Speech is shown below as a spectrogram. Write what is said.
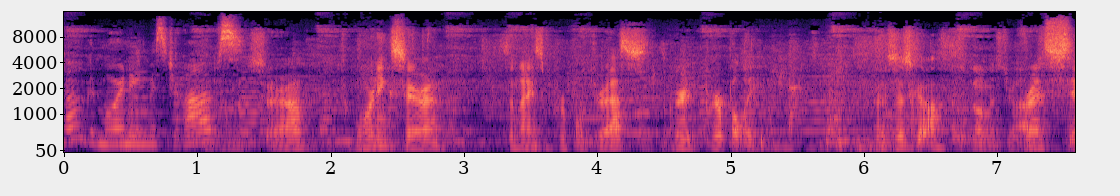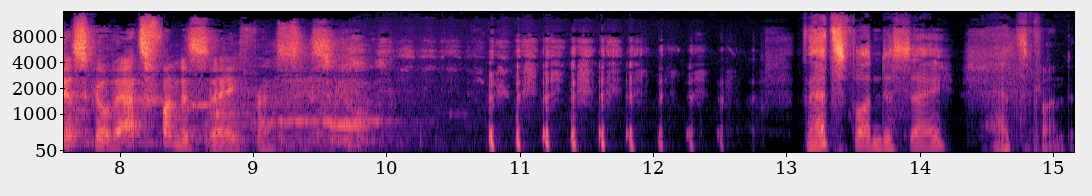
Oh, good morning, Mr. Hobbs. Morning, Sarah. Good morning, Sarah. It's a nice purple dress. It's very purpley. Francisco. Go, Mr. Hobbs. Francisco, that's fun to say. Francisco. That's fun to say. That's fun to.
